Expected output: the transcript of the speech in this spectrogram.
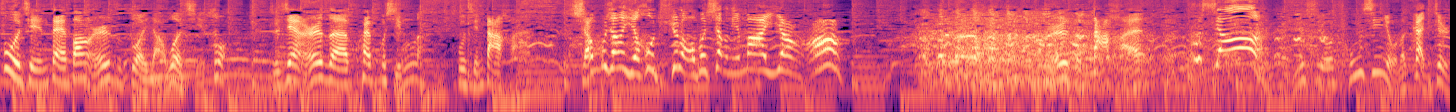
父亲在帮儿子做仰卧起坐。只见儿子快不行了，父亲大喊：“想不想以后娶老婆像你妈一样啊？”儿子大喊：“不想！”于是又重新有了干劲儿。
